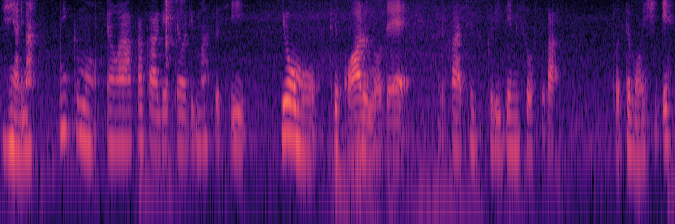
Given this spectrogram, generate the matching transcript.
自信あります。肉も柔らかく揚げておりますし量も結構あるのでそれから手作りデミソースがとっても美味しいです。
